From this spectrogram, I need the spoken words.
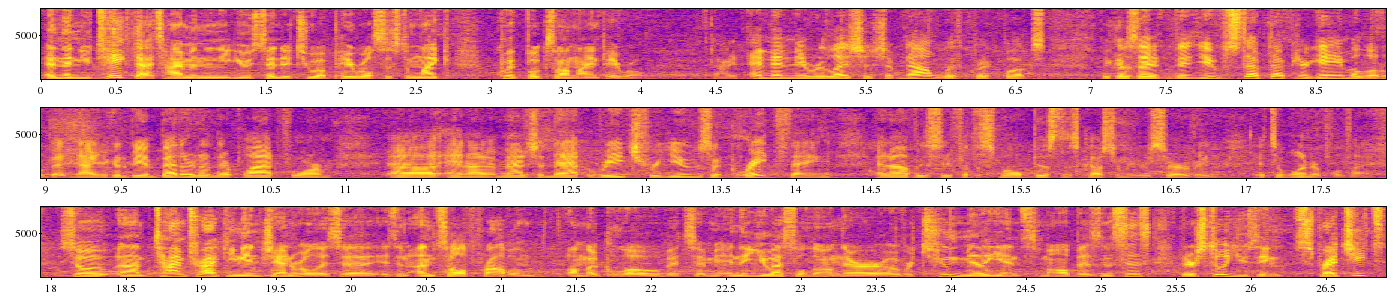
And then you take that time and then you send it to a payroll system like QuickBooks Online Payroll. All right, and then the relationship now with QuickBooks, because they, they, you've stepped up your game a little bit now, you're going to be embedded on their platform, uh, and I imagine that reach for you is a great thing, and obviously for the small business customer you're serving, it's a wonderful thing. So um, time tracking in general is, a, is an unsolved problem on the globe. It's, I mean, in the US alone, there are over 2 million small businesses that are still using spreadsheets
